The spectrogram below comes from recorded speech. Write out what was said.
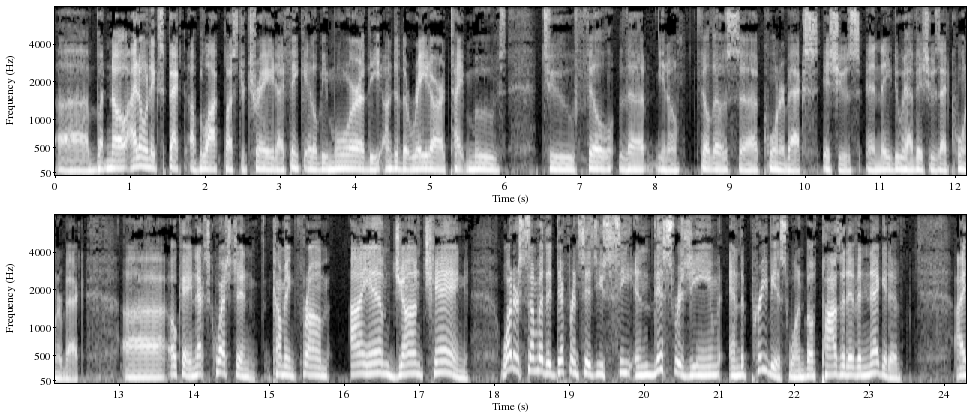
Uh, but no, I don't expect a blockbuster trade. I think it'll be more of the under the radar type moves to fill the, you know, fill those uh, cornerbacks issues, and they do have issues at cornerback. Uh, okay, next question coming from I am John Chang. What are some of the differences you see in this regime and the previous one, both positive and negative? I,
